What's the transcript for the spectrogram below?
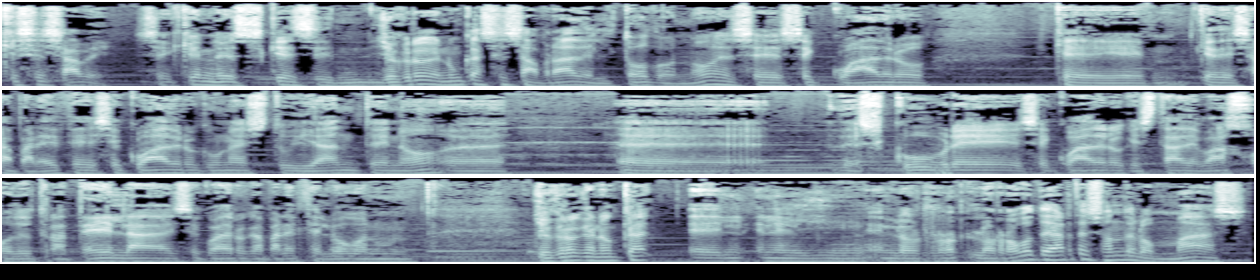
¿Qué se sabe? Sí, que es que yo creo que nunca se sabrá del todo, ¿no? Ese, ese cuadro que, que desaparece, ese cuadro que una estudiante, ¿no? Eh, eh, descubre ese cuadro que está debajo de otra tela, ese cuadro que aparece luego en un... Yo creo que nunca... En, en, los, los, robos de arte son de los más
